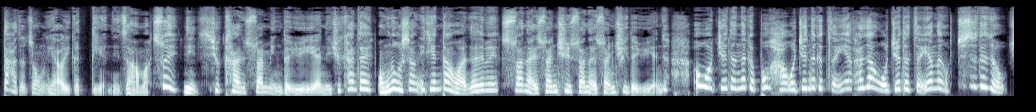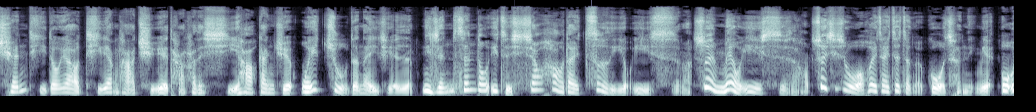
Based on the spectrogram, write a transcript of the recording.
大的重要一个点，你知道吗？所以你去看酸民的语言，你去看在网络上一天到晚在那边酸来酸去、酸来酸去的语言，就哦，我觉得那个不好，我觉得那个怎样，他让我觉得怎样，那种就是那种全体都要体谅他、取悦他、他的喜好、感觉为主的那一些人，你人生都一直消耗在这里，有意思吗？所以。没有意思，然后，所以其实我会在这整个过程里面，我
